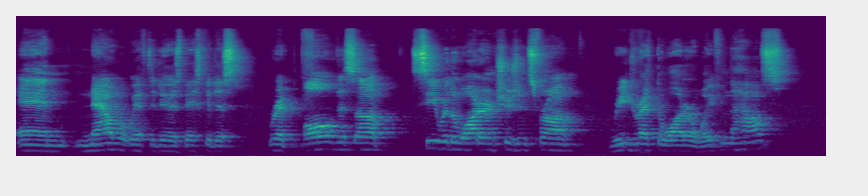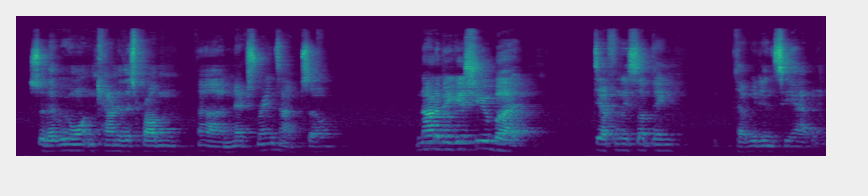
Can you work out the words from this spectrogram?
And now what we have to do is basically just rip all this up, see where the water intrusion's from, redirect the water away from the house so that we won't encounter this problem uh, next rain time. So not a big issue, but definitely something that we didn't see happening.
